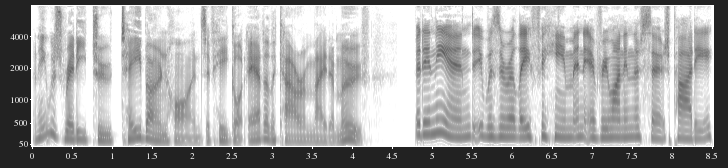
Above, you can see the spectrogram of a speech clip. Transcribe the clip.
and he was ready to T bone Hines if he got out of the car and made a move. But in the end, it was a relief for him and everyone in the search party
